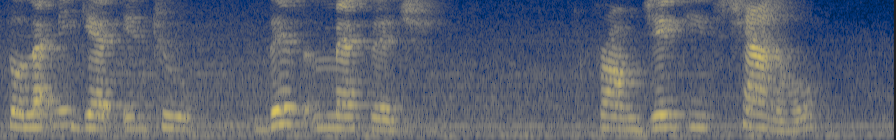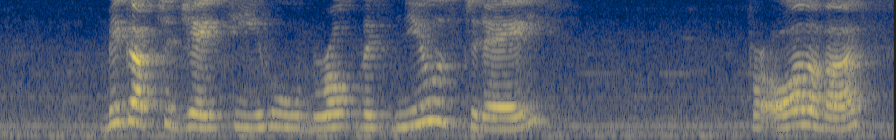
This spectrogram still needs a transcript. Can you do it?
So let me get into this message from JT's channel. Big up to JT who broke this news today for all of us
